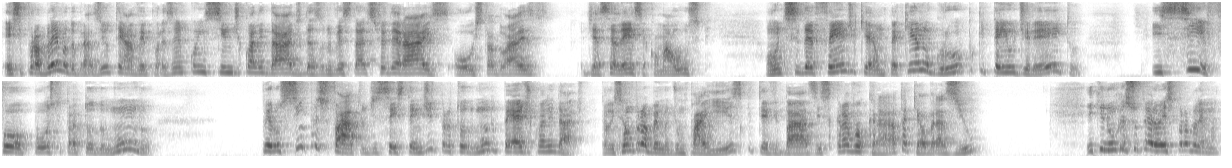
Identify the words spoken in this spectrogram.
Esse problema do Brasil tem a ver, por exemplo, com o ensino de qualidade das universidades federais ou estaduais de excelência, como a USP, onde se defende que é um pequeno grupo que tem o direito, e se for posto para todo mundo, pelo simples fato de ser estendido para todo mundo, perde qualidade. Então, isso é um problema de um país que teve base escravocrata, que é o Brasil, e que nunca superou esse problema.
